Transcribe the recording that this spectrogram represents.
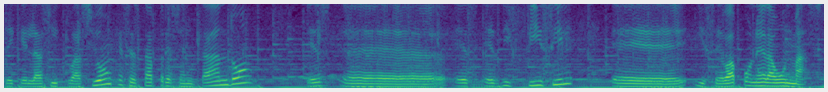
de que la situación que se está presentando es, eh, es, es, difícil y se va a poner aún más.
